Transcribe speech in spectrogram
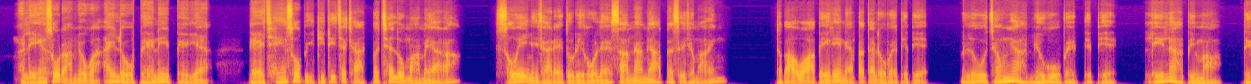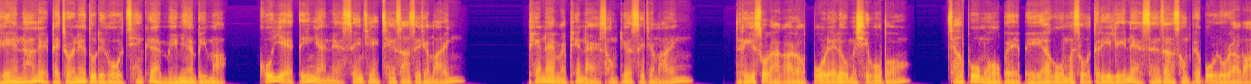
။ငလျင်ဆိုတာမျိုးကအဲ့လိုဘယ်နေ့ဘယ်ရက်ဘယ်ချင်းဆိုပြီးတိတိကျကျတွက်ချက်လို့မှမရတာ။စိုးရိမ်နေကြတဲ့သူတွေကိုလည်းစာများများပတ်စေချင်ပါတယ်။တဘာဝဘေးတွေနဲ့ပတ်သက်လို့ပဲဖြစ်ဖြစ်ဘလို့ချောင်းရမျိုးကိုပဲဖြစ်ဖြစ်လေးလာပြီးမှတကယ်နားလေတကြွတဲ့သူတွေကိုချင်းကပ်မေးမြန်းပြီးမှကိုယ့်ရဲ့အသိဉာဏ်နဲ့ဆင်ခြင်ချိန်ဆစေကြပါရင်ဖြစ်နိုင်မဖြစ်နိုင်ဆုံးဖြတ်စေကြပါရင်တတိဆိုတာကတော့ပိုတယ်လို့မရှိဘူးပေါ့။ကြောက်ဖို့မဟုတ်ပဲဘေးရကိုမဆိုတတိလေးနဲ့စဉ်းစားဆုံးဖြတ်ဖို့လိုတာပါ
